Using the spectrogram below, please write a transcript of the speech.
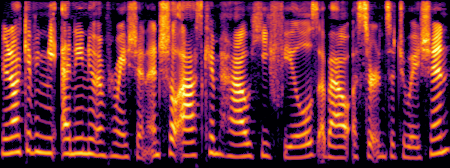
You're not giving me any new information." And she'll ask him how he feels about a certain situation,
